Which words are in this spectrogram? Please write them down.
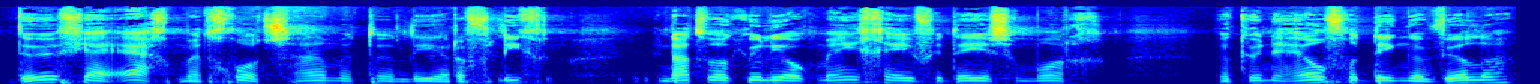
Durf jij echt met God samen te leren vliegen? En dat wil ik jullie ook meegeven deze morgen. We kunnen heel veel dingen willen.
